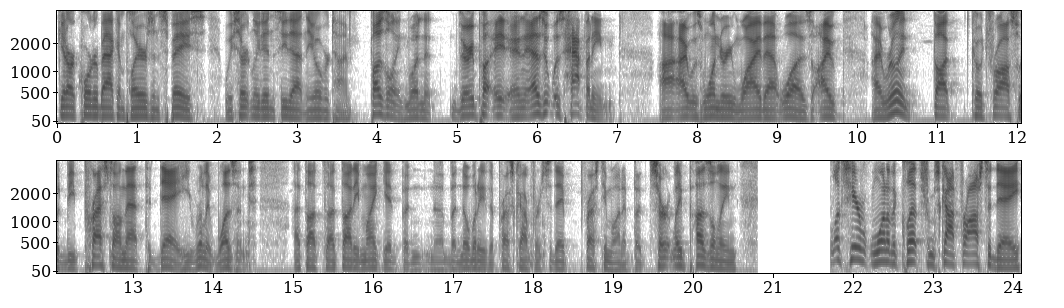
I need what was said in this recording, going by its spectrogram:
get our quarterback and players in space, we certainly didn't see that in the overtime. Puzzling, wasn't it? Very, pu- and as it was happening, I, I was wondering why that was. I I really thought Coach Frost would be pressed on that today. He really wasn't. I thought I thought he might get, but uh, but nobody at the press conference today pressed him on it. But certainly puzzling. Let's hear one of the clips from Scott Frost today.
